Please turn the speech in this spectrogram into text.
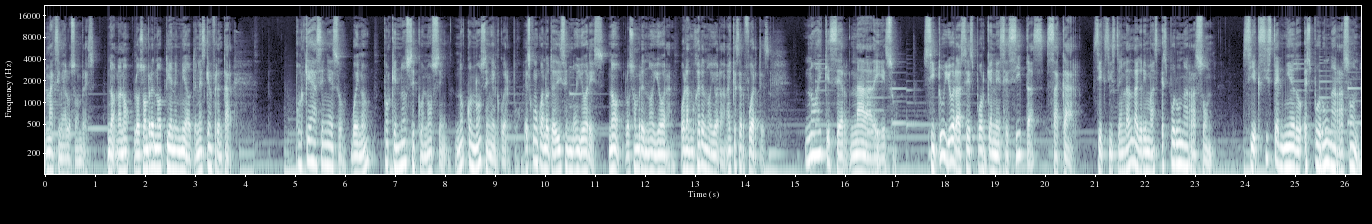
máxime a los hombres. No, no, no, los hombres no tienen miedo, tenés que enfrentar. ¿Por qué hacen eso? Bueno, porque no se conocen, no conocen el cuerpo. Es como cuando te dicen no llores. No, los hombres no lloran o las mujeres no lloran, hay que ser fuertes. No hay que ser nada de eso. Si tú lloras es porque necesitas sacar. Si existen las lágrimas es por una razón. Si existe el miedo es por una razón.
